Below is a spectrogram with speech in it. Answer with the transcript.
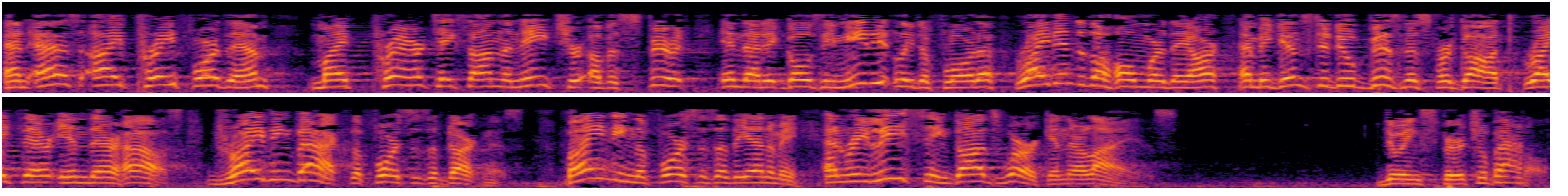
And as I pray for them, my prayer takes on the nature of a spirit in that it goes immediately to Florida, right into the home where they are, and begins to do business for God right there in their house. Driving back the forces of darkness, binding the forces of the enemy, and releasing God's work in their lives. Doing spiritual battle.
